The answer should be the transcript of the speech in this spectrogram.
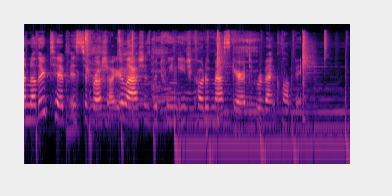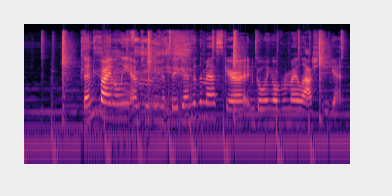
Another tip is to brush out your lashes between each coat of mascara to prevent clumping. Then finally, I'm taking the big end of the mascara and going over my lashes again.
